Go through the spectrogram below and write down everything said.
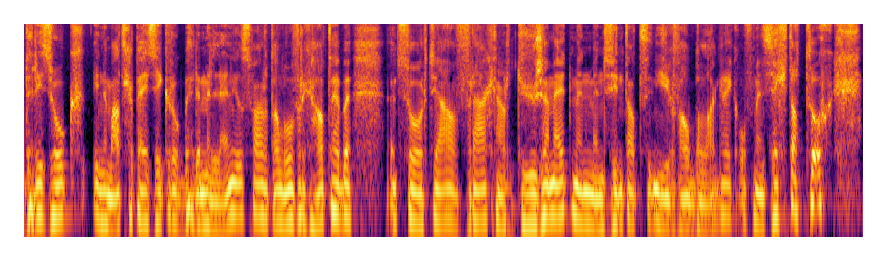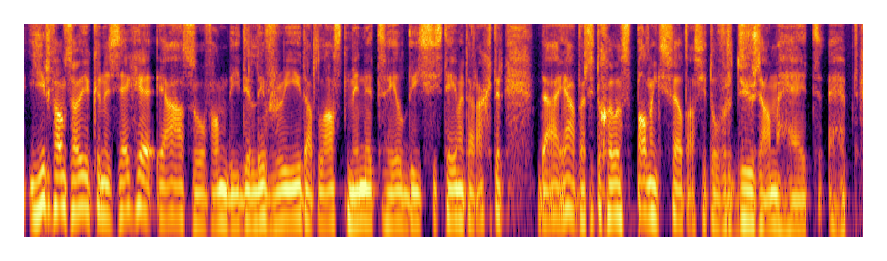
Er is ook in de maatschappij, zeker ook bij de millennials waar we het al over gehad hebben, een soort ja, vraag naar duurzaamheid. Men, men vindt dat in ieder geval belangrijk, of men zegt dat toch. Hiervan zou je kunnen zeggen, ja, zo van die delivery, dat last minute, heel die systemen daarachter, daar, ja, daar zit toch wel een spanningsveld als je het over duurzaamheid hebt.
